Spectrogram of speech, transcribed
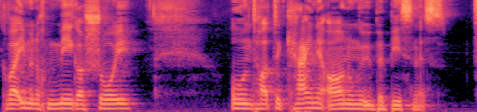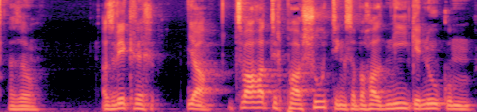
Ich war immer noch mega scheu und hatte keine Ahnung über Business. Also, also wirklich, ja, zwar hatte ich ein paar Shootings, aber halt nie genug, um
